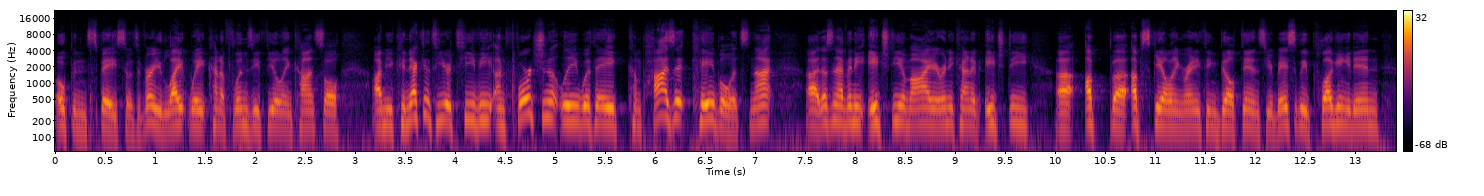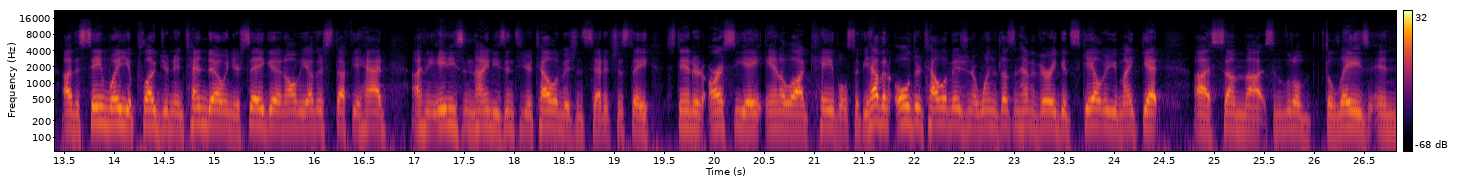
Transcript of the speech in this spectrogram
open space. So it's a very lightweight, kind of flimsy feeling console. Um, you connect it to your TV, unfortunately, with a composite cable. It's not uh, doesn't have any HDMI or any kind of HD uh, up, uh, upscaling or anything built in. So you're basically plugging it in uh, the same way you plugged your Nintendo and your Sega and all the other stuff you had in the 80s and 90s into your television set. It's just a standard RCA analog cable. So if you have an older television or one that doesn't have a very good scaler, you might get uh, some, uh, some little delays in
